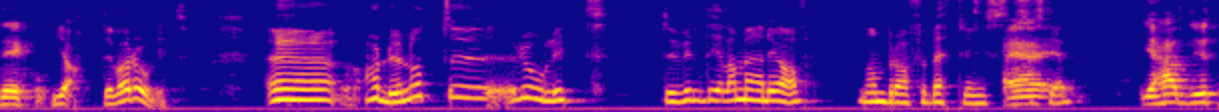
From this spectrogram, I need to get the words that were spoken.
Det är coolt. Ja, det var roligt. Eh, har du något eh, roligt du vill dela med dig av? Någon bra förbättringssystem? Eh, Jag hade, ju,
